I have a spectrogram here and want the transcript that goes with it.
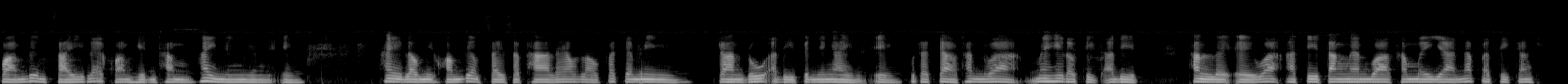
ความเลื่อมใสและความเห็นธรรมให้เนืองๆนั่นเอง ให้เรามีความเลื่อมใสศรัทธาแล้วเราก็จะมีการรู้อดีตเป็นยังไงนั่เอง พุทธเจ้าท่านว่าไม่ให้เราติดอดีต ท่านเลยเอ่ยว่าอติตังนันวาคเมยานปฏิกังเค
